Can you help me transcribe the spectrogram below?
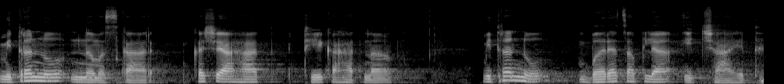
मित्रांनो नमस्कार. कसे आहात? ठीक आहात ना? मित्रांनो बऱ्याच आपल्या इच्छा आहेत.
